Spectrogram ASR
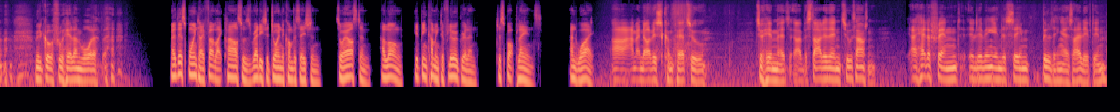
will go through hell and water. At this point, I felt like Klaus was ready to join the conversation, so I asked him how long he'd been coming to Flyvergrillen to spot planes, and why. Uh, I'm a novice compared to to him. At, I started in 2000. I had a friend living in the same building as I lived in,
